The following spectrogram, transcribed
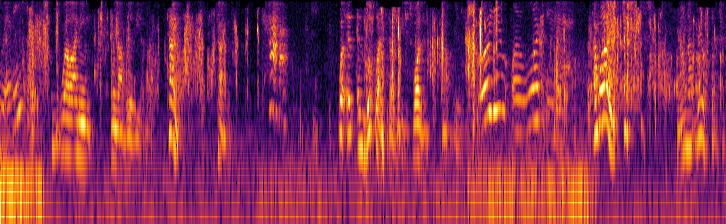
Really? Well, I mean, I mean not really. uh, Kind of. Kind of. Well, it, it looked like Trek. It just wasn't. Not really. Were you or weren't you? I was. Just, you know, not real Star Trek.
